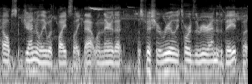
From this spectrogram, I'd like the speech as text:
helps generally with bites like that one there that those fish are really towards the rear end of the bait, but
